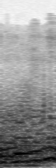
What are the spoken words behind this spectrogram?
Mm-hmm.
